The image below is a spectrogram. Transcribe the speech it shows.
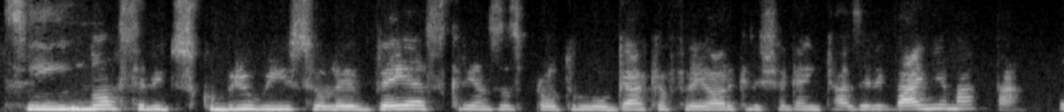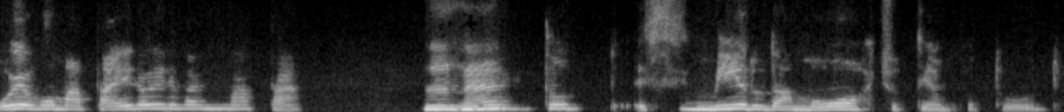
Sim. Nossa, ele descobriu isso. Eu levei as crianças para outro lugar que eu falei, a hora que ele chegar em casa, ele vai me matar. Ou eu vou matar ele ou ele vai me matar. Uhum. Né? Então, esse medo da morte o tempo todo.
